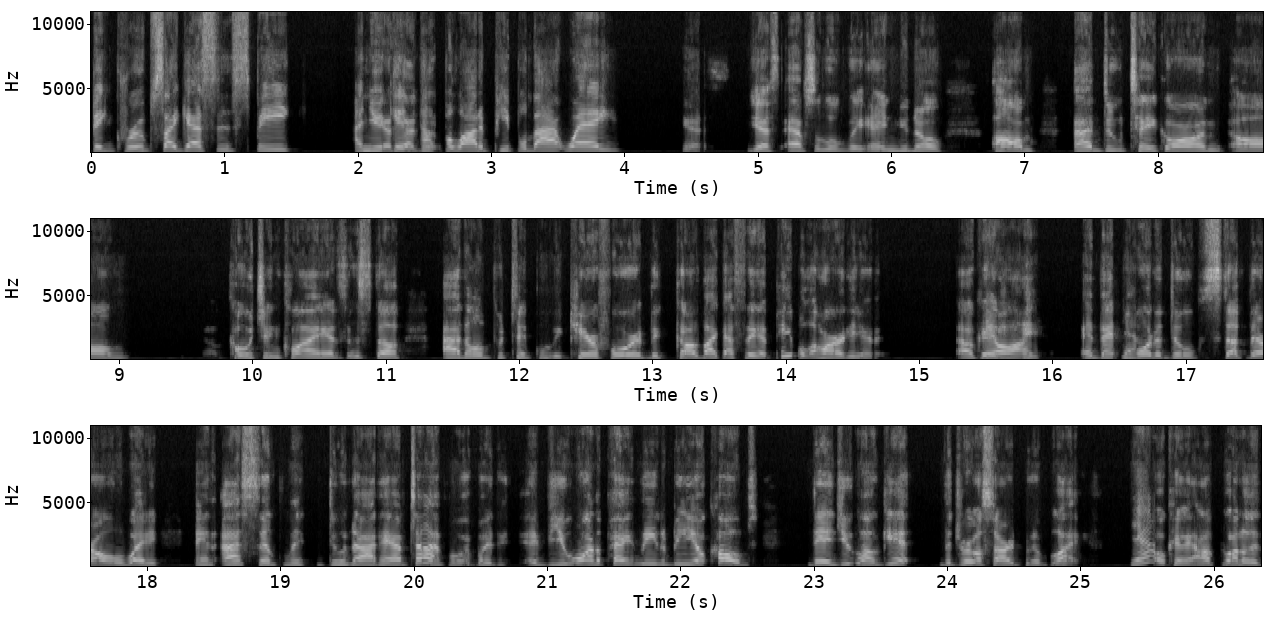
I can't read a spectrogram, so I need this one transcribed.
big groups, I guess, and speak and you Yes, can help a lot of people that way? Yes. Yes, absolutely. And you know, um, I do take on um coaching clients and stuff. I don't particularly care for it because like I said, people are hard headed. Okay. Are. And they Yeah. want to do stuff their own way. And I simply do not have time for it. But if you want to pay me to be your coach, then you're gonna get the drill sergeant of life. Yeah. Okay. I'm gonna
